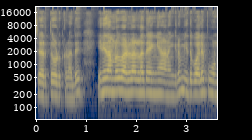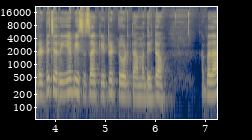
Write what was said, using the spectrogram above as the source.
ചേർത്ത് കൊടുക്കുന്നത് ഇനി നമ്മൾ വെള്ളമുള്ള തേങ്ങയാണെങ്കിലും ഇതുപോലെ പൂണ്ടിട്ട് ചെറിയ പീസസ് ആക്കിയിട്ട് ഇട്ട് കൊടുത്താൽ മതി കേട്ടോ അപ്പോൾ അതാ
